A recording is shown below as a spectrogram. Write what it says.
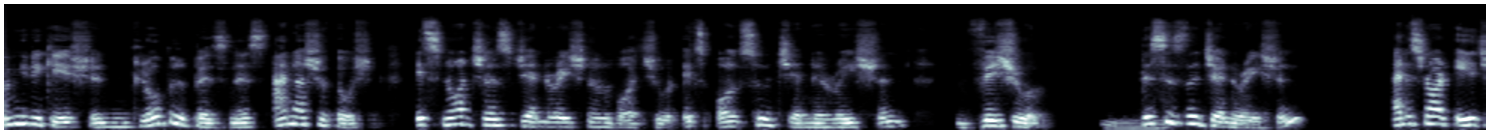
communication, global business, and Ashutosh, it's not just generational virtual, it's also generation visual. mm. This is the generation, and it's not age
